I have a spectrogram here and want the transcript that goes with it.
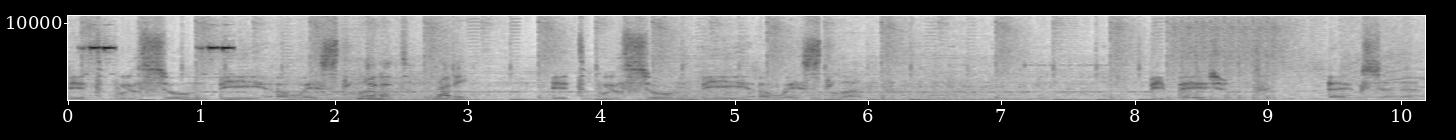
It will soon be a wasteland. Unit ready. It will soon be a wasteland. Be patient. Excellent.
